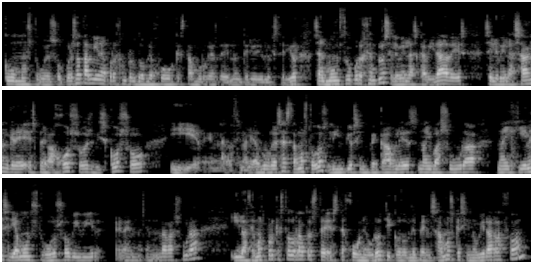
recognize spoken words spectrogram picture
como monstruoso. Por eso también hay, por ejemplo, el doble juego que está en burgués de lo interior y lo exterior. O sea, el monstruo, por ejemplo, se le ve las cavidades, se le ve la sangre, es pegajoso, es viscoso y en la racionalidad burguesa estamos todos limpios, impecables, no hay basura, no hay higiene, sería monstruoso vivir en, la basura y lo hacemos porque es todo el rato este, este juego neurótico donde pensamos que si no hubiera razón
